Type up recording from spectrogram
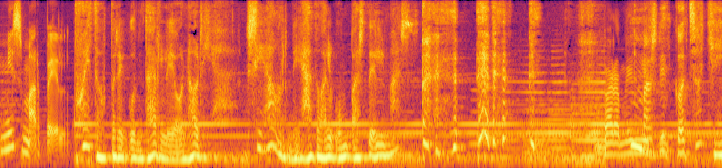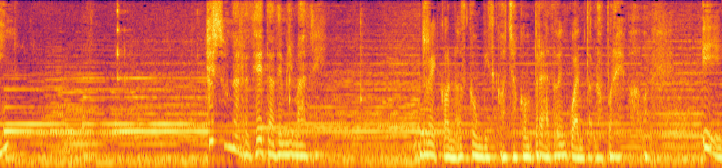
Miss Marple. ¿Puedo preguntarle, Honoria, si ha horneado algún pastel más? Para mí... ¿Más bizcocho, Jean? Es una receta de mi madre. Reconozco un bizcocho comprado en cuanto lo pruebo. Y,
